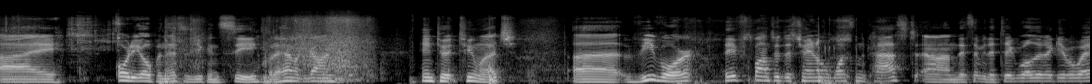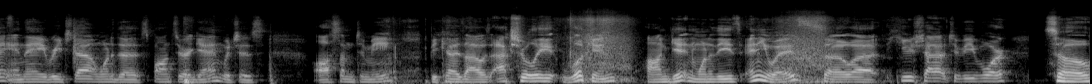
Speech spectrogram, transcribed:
I already opened this as you can see, but I haven't gone into it too much. Uh, Vevor, they've sponsored this channel once in the past. Um, they sent me the TIG weld that I gave away and they reached out and wanted to sponsor again, which is awesome to me because I was actually looking on getting one of these anyways. So uh, huge shout out to Vevor. So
